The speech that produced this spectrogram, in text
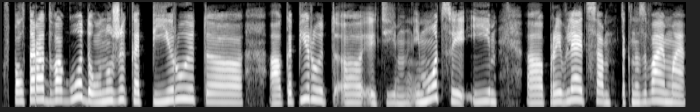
в полтора-два года он уже копирует, э, а, копирует э, эти эмоции и э, проявляется так называемая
